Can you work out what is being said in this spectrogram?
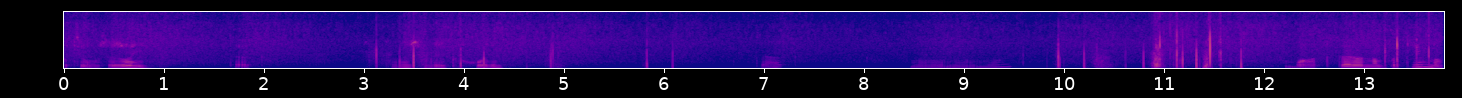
по цьому сезоні. Так. Ми сюди приходимо. Так. Багато дерева нам потрібно.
